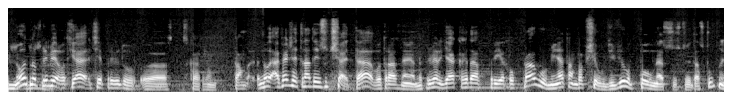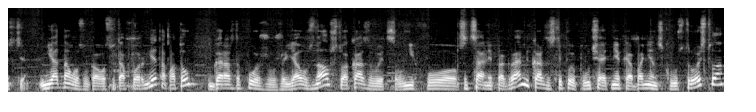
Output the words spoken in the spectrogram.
ну вот, например, вот я тебе приведу, э, скажем, там, ну, опять же, это надо изучать, да, вот разные. Например, я когда приехал в Прагу, меня там вообще удивило полное отсутствие доступности. Ни одного звукового светофора нет, а потом, гораздо позже уже, я узнал, что, оказывается, у них по социальной программе каждый слепой получает некое абонентское устройство,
